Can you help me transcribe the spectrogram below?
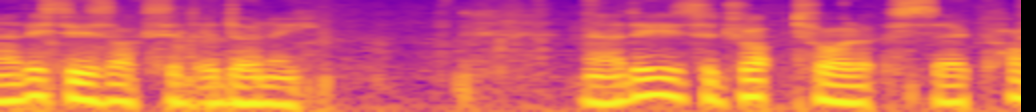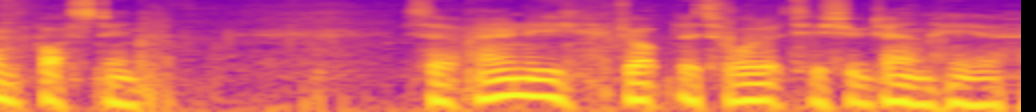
Now this is like I said a dunny. Now these are drop toilets they're composting. So only drop the toilet tissue down here.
